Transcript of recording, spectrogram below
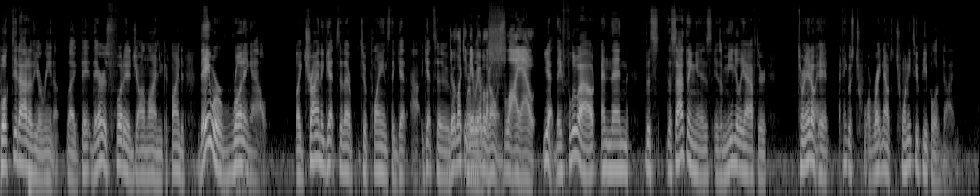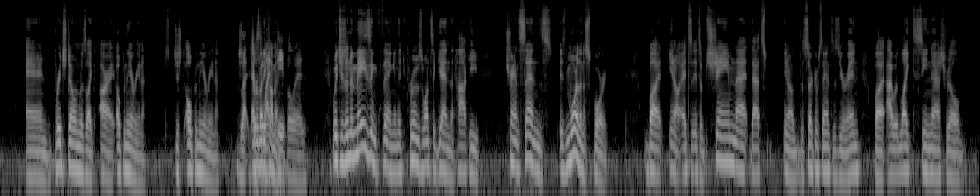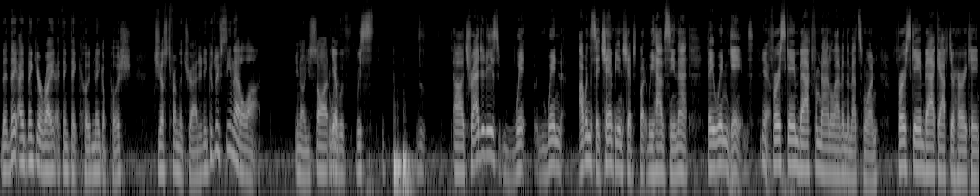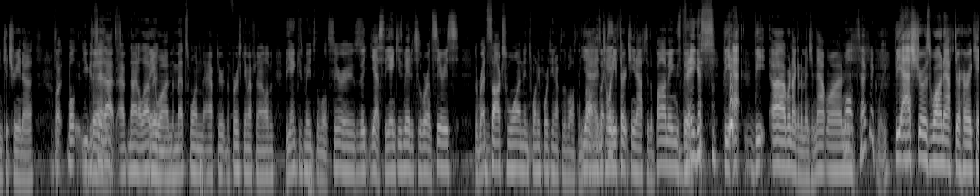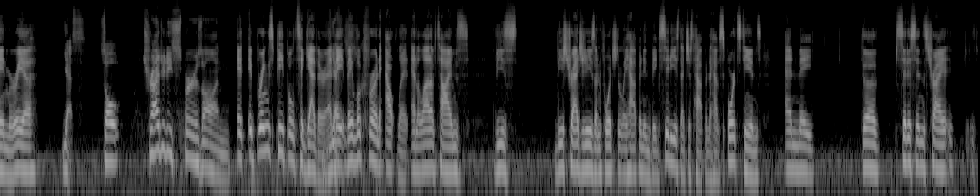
booked it out of the arena. Like they, there is footage online. You can find it. They were running out, like trying to get to their to planes to get out, get to. They're lucky they were able going. to fly out. Yeah, they flew out, and then this. The sad thing is, is immediately after tornado hit, I think it was tw- right now. It's twenty two people have died, and Bridgestone was like, "All right, open the arena, just, just open the arena, just Let, just everybody let come in," people in. which is an amazing thing, and it proves once again that hockey transcends is more than a sport. But you know, it's it's a shame that that's you know the circumstances you're in. But I would like to see Nashville. They, they I think you're right. I think they could make a push just from the tragedy because we've seen that a lot. You know, you saw it. Yeah, with, we've we uh, tragedies win win. I wouldn't say championships, but we have seen that they win games. Yeah. First game back from 9/11, the Mets won. First game back after Hurricane Katrina. But, well, you could say that after 9/11, they won. the Mets won after the first game after 9/11. The Yankees made it to the World Series. The, yes, the Yankees made it to the World Series. the Red Sox won in 2014 after the Boston. Yeah, bombings. in Like, it- 2013 after the bombings. The, Vegas. The the uh, we're not going to mention that one. Well, technically, the Astros won after Hurricane Maria. yes. So tragedy spurs on. it, it brings people together and they, they look for an outlet and a lot of times these these tragedies unfortunately happen in big cities that just happen to have sports teams and they the citizens try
